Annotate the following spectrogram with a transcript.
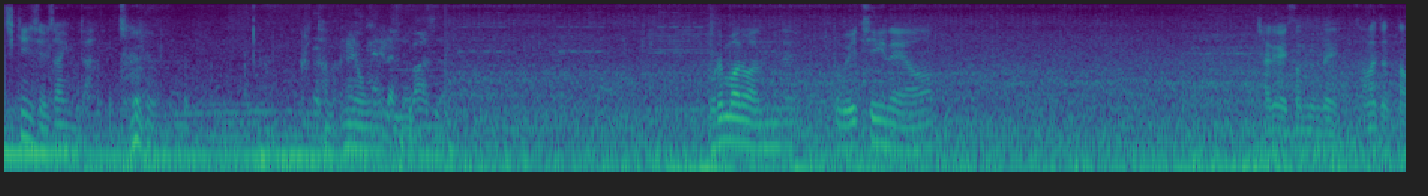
치킨이 제일 짱입니다 그렇다면 안녕 오랜만에 왔는데 또 웨이팅이네요 자리가 있었는데 사라졌다.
